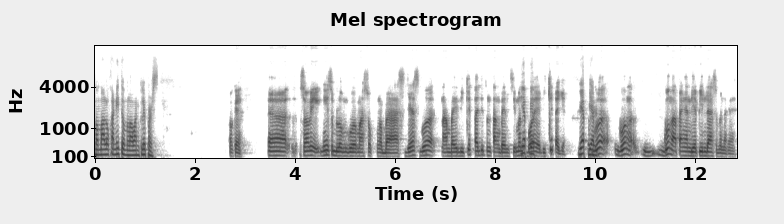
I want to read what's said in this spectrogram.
memalukan itu melawan Clippers? Oke. Eh, sorry, ini sebelum gue masuk ngebahas Jazz, gue nambahin dikit tadi tentang Ben Simmons, Yap, boleh ya dikit aja. Yap, yap. Gue gue gue nggak pengen dia pindah sebenarnya.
